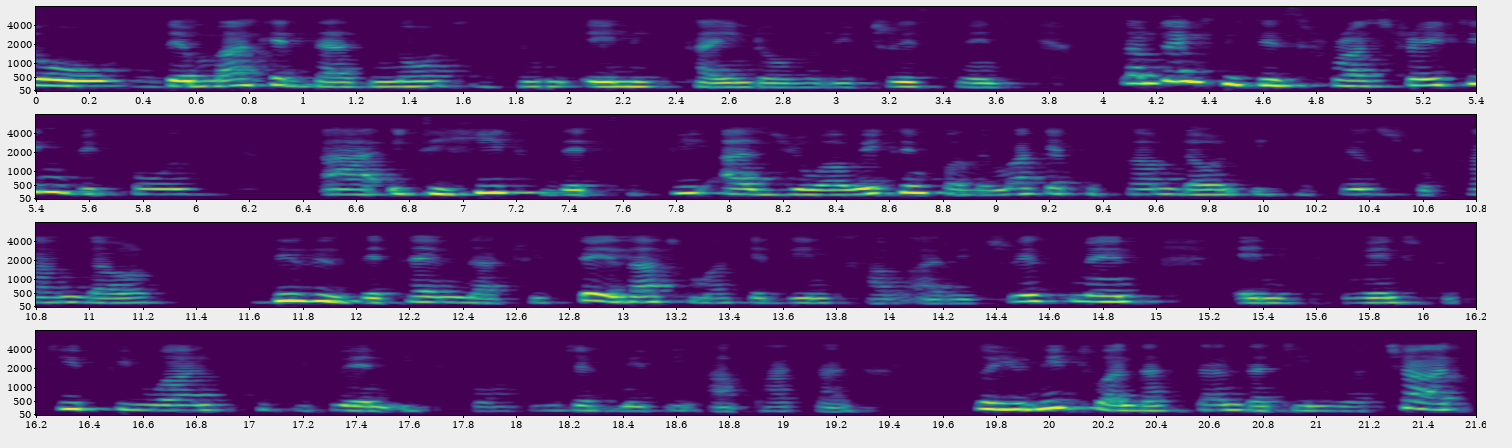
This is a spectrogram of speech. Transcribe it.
So the market does not do any kind of retracement. Sometimes it is frustrating because uh, it hits the TP as you are waiting for the market to come down, it fails to come down. This is the time that we say that market didn't have a retracement and it went to TP1, TP2, and it completed maybe a pattern. So you need to understand that in your chart,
